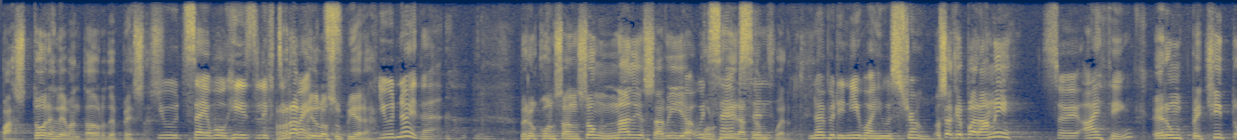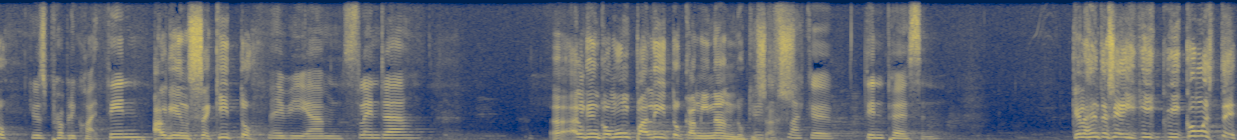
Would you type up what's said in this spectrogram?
pastor, el levantador de pesas. you would say, "Well, he's lifting Rápido lo weights." supiera. You would know that. Pero con Sansón nadie sabía But with por qué era tan Samson, fuerte. nobody knew why he was strong. O sea que para mí So I think era un pechito, he was probably quite thin, alguien sequito, maybe um, slender, eh, alguien como un palito caminando maybe just quizás. like a thin person. Que la gente decía, ¿y, y- y cómo, este,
